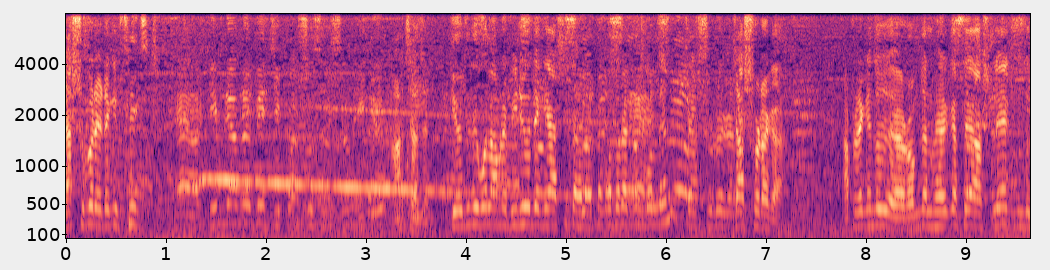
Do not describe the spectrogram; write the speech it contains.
চারশো করে এটা কি ফিক্সড হ্যাঁ আচ্ছা আচ্ছা। কেউ যদি বলে আমরা ভিডিও দেখে আসি তাহলে আপনি কত টাকা বললেন? চারশো টাকা। চারশো টাকা। আপনারা কিন্তু রমজান ভাইয়ের কাছে আসলে কিন্তু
